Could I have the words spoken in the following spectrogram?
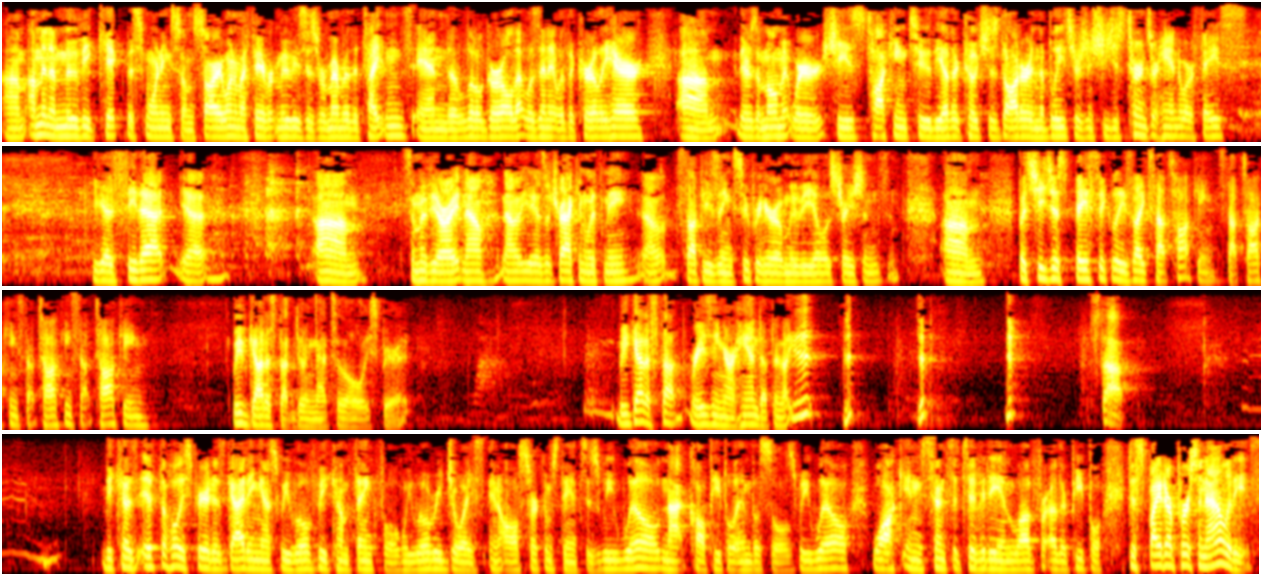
Um, I'm in a movie kick this morning, so I'm sorry. One of my favorite movies is Remember the Titans, and the little girl that was in it with the curly hair. Um, there's a moment where she's talking to the other coach's daughter in the bleachers, and she just turns her hand to her face. You guys see that? Yeah. Um, some of you are right now. Now you guys are tracking with me. I'll stop using superhero movie illustrations. And, um, but she just basically is like, stop talking, stop talking, stop talking, stop talking. We've got to stop doing that to the Holy Spirit. Wow. We've got to stop raising our hand up and like, zip, zip, zip, zip. stop. Because if the Holy Spirit is guiding us, we will become thankful. We will rejoice in all circumstances. We will not call people imbeciles. We will walk in sensitivity and love for other people, despite our personalities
